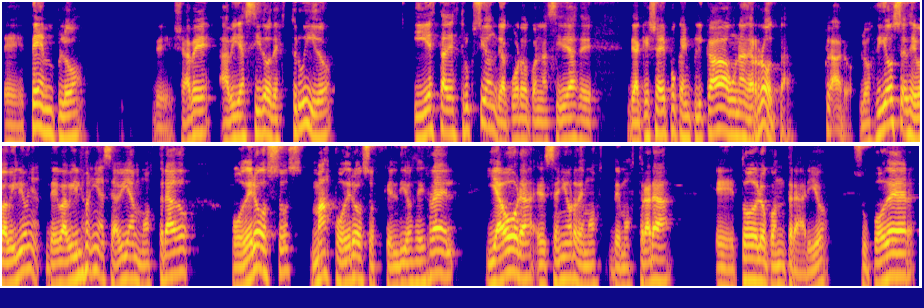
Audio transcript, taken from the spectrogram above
eh, templo de Yahvé había sido destruido y esta destrucción, de acuerdo con las ideas de, aquella época, implicaba una derrota. Claro, los dioses de Babilonia, de Babilonia se habían mostrado poderosos, más poderosos que el Dios de Israel, y ahora el Señor demostrará eh, todo lo contrario. Su poder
